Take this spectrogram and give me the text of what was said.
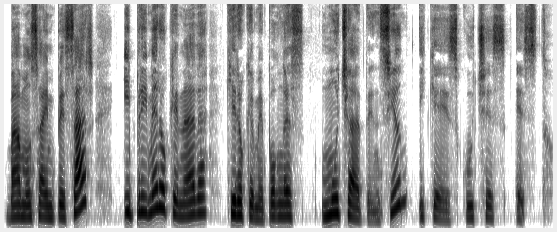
vamos a empezar y primero que nada quiero que me pongas mucha atención y que escuches esto.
